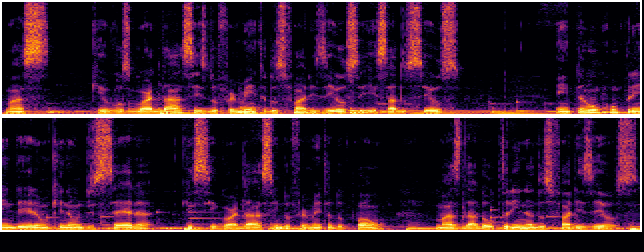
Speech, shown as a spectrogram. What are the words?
mas que vos guardasseis do fermento dos fariseus e saduceus? Então compreenderam que não dissera que se guardassem do fermento do pão, mas da doutrina dos fariseus.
